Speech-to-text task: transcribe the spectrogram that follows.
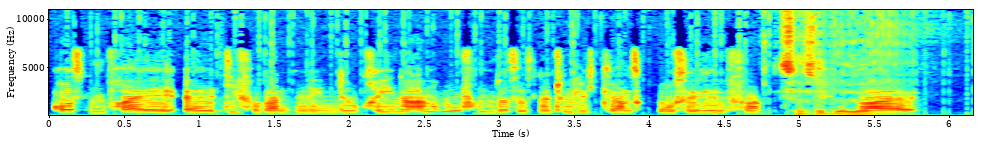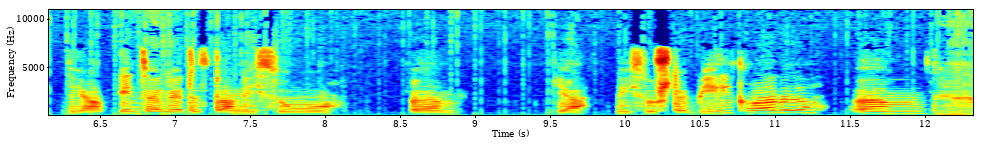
kostenfrei äh, die Verwandten in der Ukraine anrufen. Das ist natürlich ganz große Hilfe. Das ist super, ja. Weil ja, Internet ist da nicht so ähm, ja, nicht so stabil gerade, ähm, mhm.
